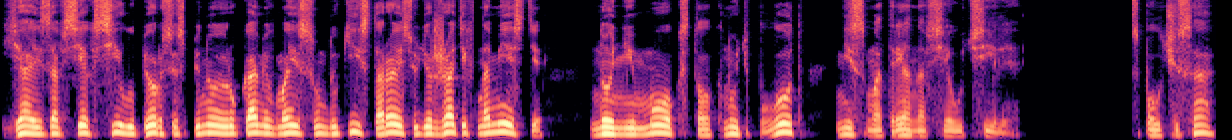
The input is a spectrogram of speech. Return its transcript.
Я изо всех сил уперся спиной и руками в мои сундуки, стараясь удержать их на месте, но не мог столкнуть плот, несмотря на все усилия. С полчаса,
